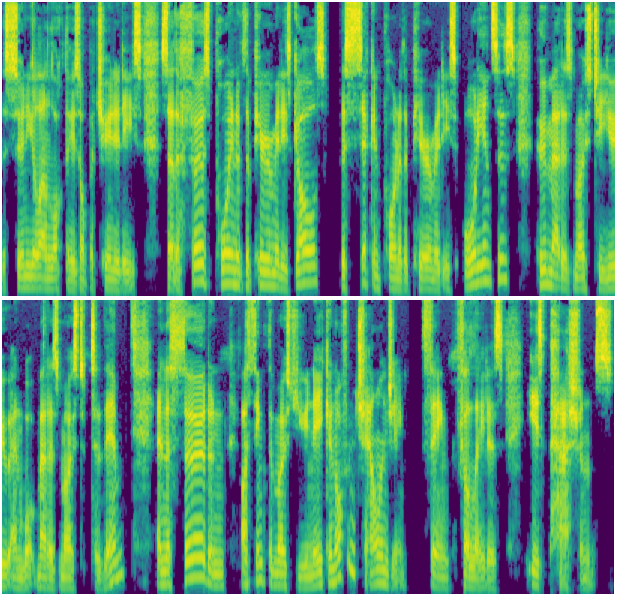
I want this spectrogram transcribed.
the sooner you'll unlock these opportunities. So the first point of the pyramid is goals. The second point of the pyramid is audiences, who matters most to you and what matters most to them. And the third, and I think the most unique and often challenging thing for leaders is passions.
